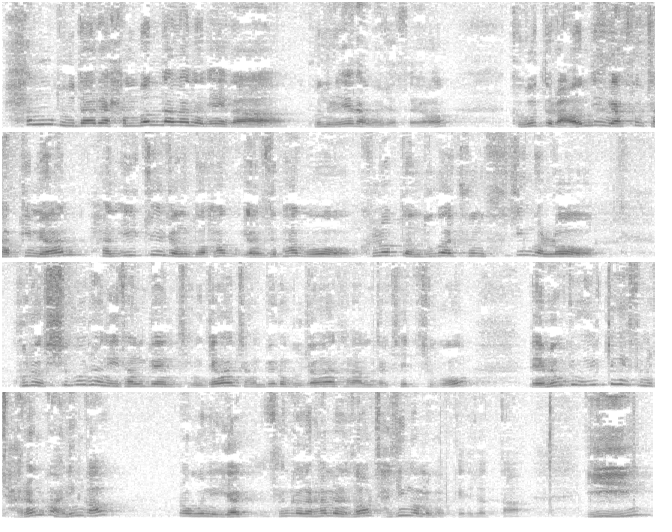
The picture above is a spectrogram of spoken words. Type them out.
한 두 달에 한 번 나가는 애가 본을 애라고 하셨어요. 그것도 라운딩 약속 잡히면 한 일주일 정도 하고, 연습하고 클럽도 누가 준 후진 걸로 구력 15년 이상 된 쟁쟁한 장비로 무장한 사람들 제치고 4명 중 1등 했으면 잘한 거 아닌가? 라고 생각을 하면서 자신감을 갖게 되셨다. 이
